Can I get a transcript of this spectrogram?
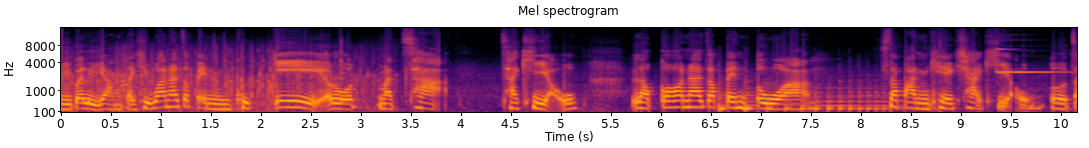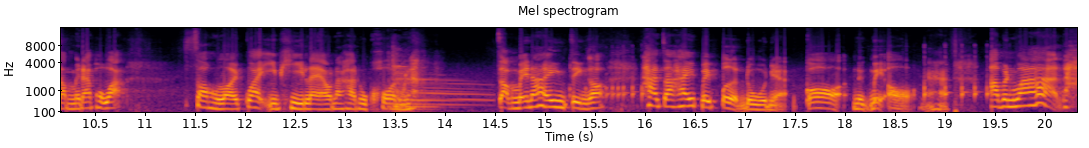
นี้ไปหรือยัง แต่คิดว่าน่าจะเป็นคุกกี้รสมัทฉะชาเขียว แล้วก็น่าจะเป็นตัวสปันเค้กชาเขียว เออจำไม่ได้เพราะว่า 200 กว่า EP แล้วนะคะ ทุกคนจำไม่ได้จริงๆก็ถ้าจะให้ไปเปิดดูเนี่ย ก็นึกไม่ออกนะคะเอาเป็นว่าท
